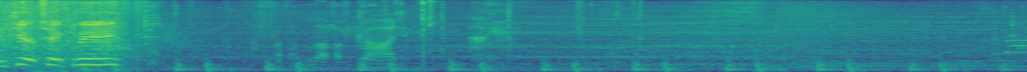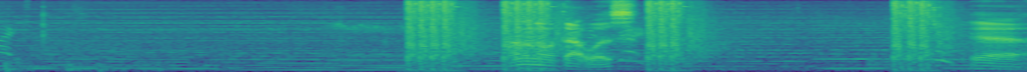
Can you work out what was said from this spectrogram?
You can't take me! For the love of God. I don't know what that was. Yeah.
